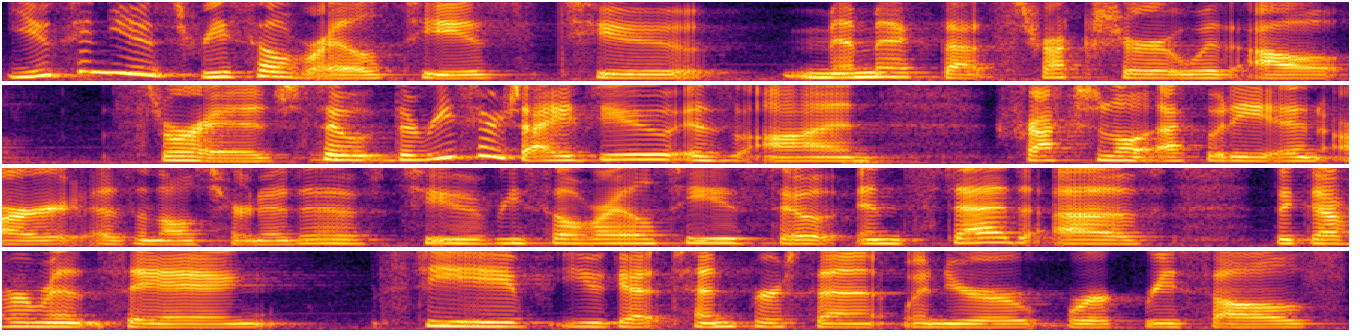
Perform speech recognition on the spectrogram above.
you can use resale royalties to mimic that structure without storage. So the research I do is on fractional equity in art as an alternative to resale royalties. So instead of the government saying, Steve, you get 10% when your work resells,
